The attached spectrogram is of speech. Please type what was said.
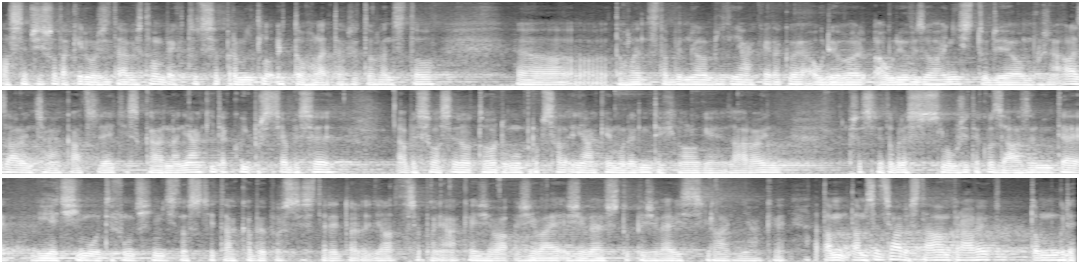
vlastně přišlo taky důležité, aby v tom objektu se promítlo i tohle, takže tohle z toho eh, tohle by mělo být nějaké takové audio, audiovizuální studio, možná, ale zároveň třeba nějaká 3D tiskárna, nějaký takový prostě, aby se, aby se vlastně do toho domu propsal i nějaké moderní technologie. Zároveň přesně to bude sloužit jako zázemí té větší multifunkční místnosti tak, aby prostě se tady dali dělat třeba nějaké živa, živé, živé vstupy, živé vysílání nějaké. A tam, tam se třeba dostávám právě k tomu, kde,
